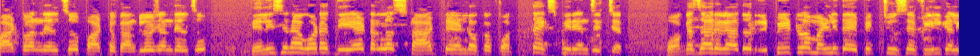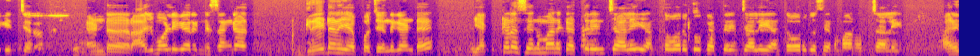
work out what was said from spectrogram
పార్ట్ వన్ తెలుసు పార్ట్ టూ కంక్లూజన్ తెలుసు. తెలిసినా కూడా థియేటర్లో స్టార్ట్ చేయండి ఒక కొత్త ఎక్స్పీరియన్స్ ఇచ్చారు. ఒకసారి కాదు రిపీట్లో మళ్ళీ ద ఎపిక్ చూసే ఫీల్ కలిగించారు. అండ్ uh, రాజమౌళి గారు నిజంగా గ్రేట్ అని చెప్పొచ్చు. ఎందుకంటే ఎక్కడ సినిమాని కత్తిరించాలి ఎంతవరకు కత్తిరించాలి ఎంతవరకు సినిమాను ఉంచాలి అని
